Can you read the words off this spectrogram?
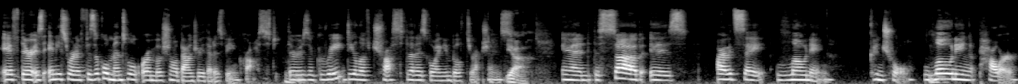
If there is any sort of physical, mental, or emotional boundary that is being crossed, there is a great deal of trust that is going in both directions Yeah. and the sub is i would say loaning control loaning power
